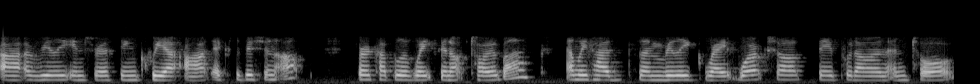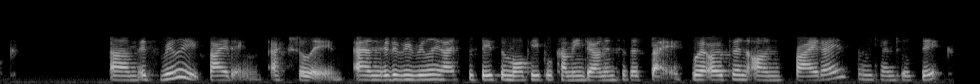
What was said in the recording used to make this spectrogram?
uh, a really interesting queer art exhibition up for a couple of weeks in October. And we've had some really great workshops they put on and talks. Um, it's really exciting, actually. And it'd be really nice to see some more people coming down into the space. We're open on Fridays from 10 till 6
